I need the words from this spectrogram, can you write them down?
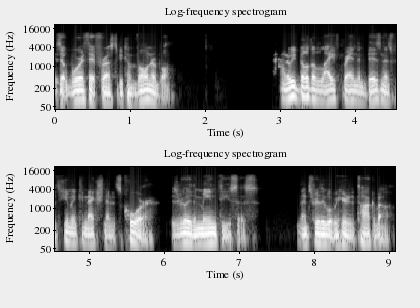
Is it worth it for us to become vulnerable? How do we build a life brand and business with human connection at its core? Is really the main thesis. And that's really what we're here to talk about.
